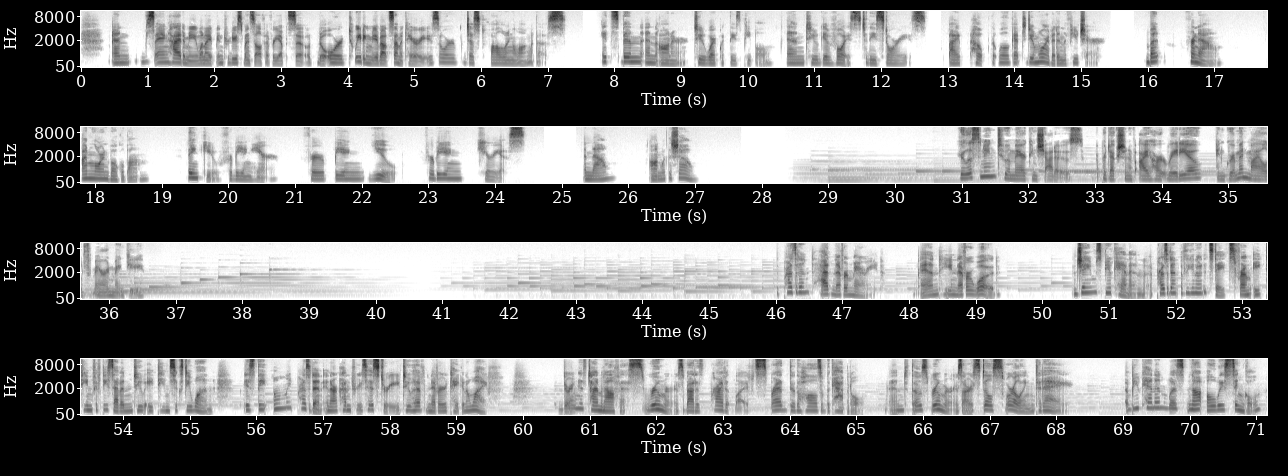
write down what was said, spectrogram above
and saying hi to me when I introduce myself every episode, or tweeting me about cemeteries, or just following along with us. It's been an honor to work with these people and to give voice to these stories. I hope that we'll get to do more of it in the future. But for now, I'm Lauren Vogelbaum. Thank you for being here, for being you, for being curious. And now, on with the show. You're listening to American Shadows, a production of iHeartRadio and Grim and Mild from Aaron Mahnke. The president had never married, and he never would. James Buchanan, a president of the United States from 1857 to 1861, is the only president in our country's history to have never taken a wife. During his time in office, rumors about his private life spread through the halls of the Capitol, and those rumors are still swirling today. Buchanan was not always single,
